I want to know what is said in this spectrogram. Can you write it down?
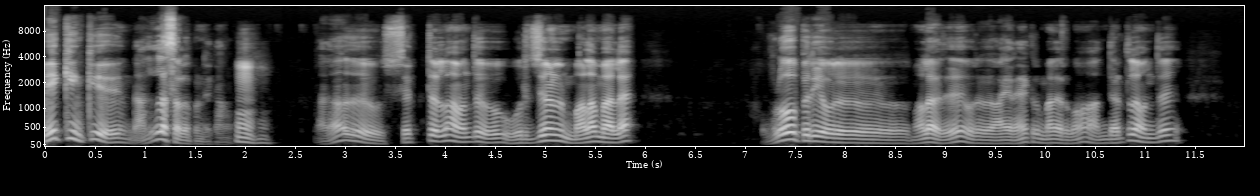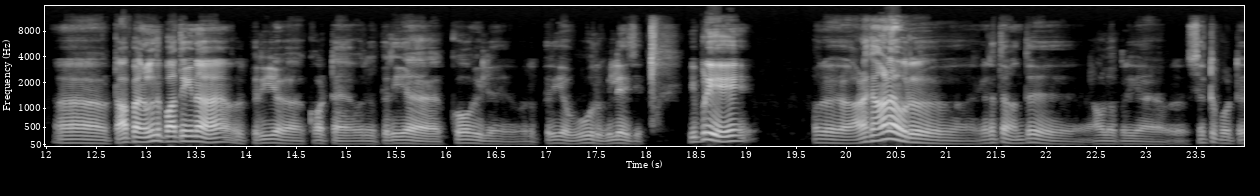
மேக்கிங்க்கு நல்ல செலவு பண்ணியிருக்காங்க. அதாவது செட்டெல்லாம் வந்து ஒரிஜினல் மலை மேலே அவ்வளோ பெரிய ஒரு மலை அது. ஒரு ஆயிரம் ஏக்கர் மேலே இருக்கும். அந்த இடத்துல வந்து டாப் ஆங்கிலேருந்து பார்த்தீங்கன்னா ஒரு பெரிய கோட்டை ஒரு பெரிய கோவில் ஒரு பெரிய ஊர் வில்லேஜ் இப்படி ஒரு அழகான ஒரு இடத்த வந்து அவ்வளோ பெரிய ஒரு செட்டு போட்டு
